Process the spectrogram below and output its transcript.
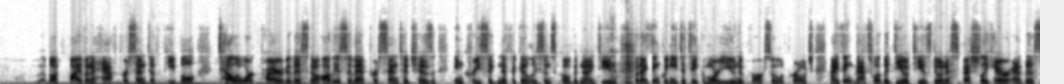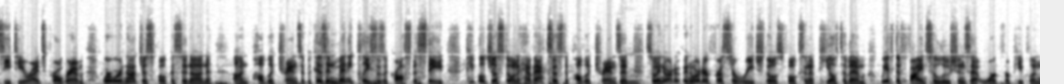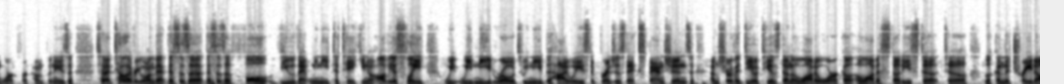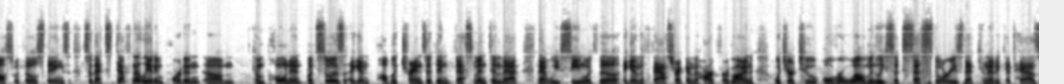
about five and a half percent of people telework prior to this. Now, obviously, that percentage has increased significantly since COVID 19, but I think we need to take a more universal approach. I think that's what the DOT is doing, especially here at the CT Rides program, where we're not just focusing on, on public transit, because in many places across the state, people just don't have access to public transit. Mm. So, in order, in order for us to reach those folks and appeal to them, we have to find solutions that work for people and work for companies. So, I tell everyone that this is a this is a full view that we need to take. You know, obviously we we need roads, we need the highways, the bridges, the expansions. I'm sure the DOT has done a lot of work, a, a lot of studies to to look on the trade offs with those things. So that's definitely an important um, component, but so is again public transit, the investment in that that mm-hmm. we've seen with the again the fast track and the Hartford line, which are two overwhelmingly success stories that Connecticut has.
